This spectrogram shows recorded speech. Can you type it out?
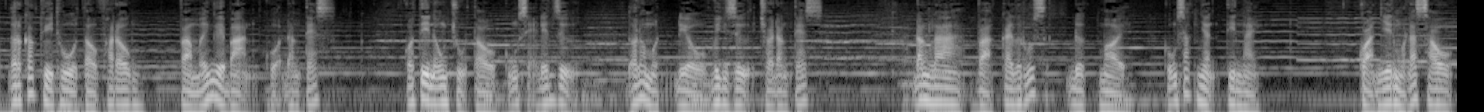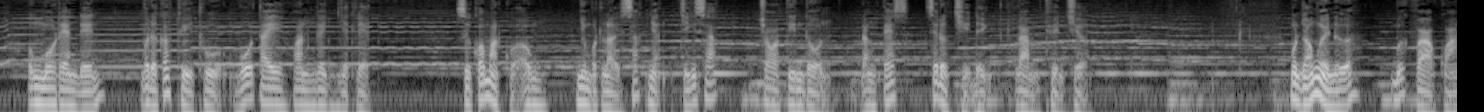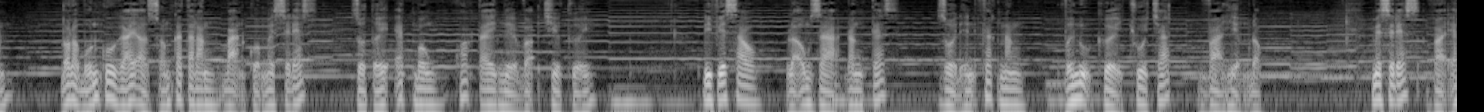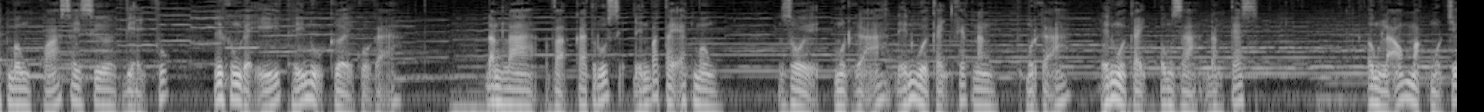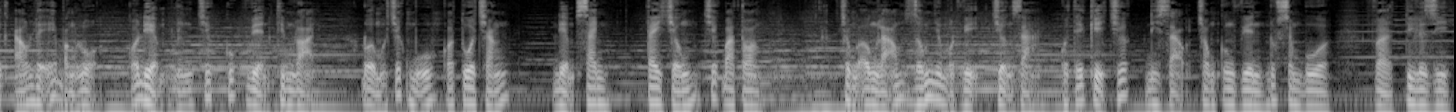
Đó là các thủy thủ tàu Pharaon và mấy người bạn của Dantes. Có tin ông chủ tàu cũng sẽ đến dự. Đó là một điều vinh dự cho Dantes. Đăng La và Caedrus được mời cũng xác nhận tin này. Quả nhiên một lát sau, ông Moren đến và được các thủy thủ vỗ tay hoan nghênh nhiệt liệt. Sự có mặt của ông như một lời xác nhận chính xác cho tin đồn Đăng Test sẽ được chỉ định làm thuyền trưởng. Một nhóm người nữa bước vào quán. Đó là bốn cô gái ở xóm Catalan bạn của Mercedes, rồi tới Edmond khoác tay người vợ chưa cưới. Đi phía sau là ông già Đăng Test rồi đến Phép Năng với nụ cười chua chát và hiểm độc. Mercedes và Edmond quá say sưa vì hạnh phúc nên không để ý thấy nụ cười của gã. Đăng La và Catrus đến bắt tay Edmond, rồi một gã đến ngồi cạnh phép năng, một gã đến ngồi cạnh ông già Đăng Tess. Ông lão mặc một chiếc áo lễ bằng lụa, có điểm những chiếc cúc viền kim loại, đội một chiếc mũ có tua trắng, điểm xanh, tay chống chiếc ba toang. Trông ông lão giống như một vị trưởng giả của thế kỷ trước đi dạo trong công viên Luxembourg và Tuileries.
